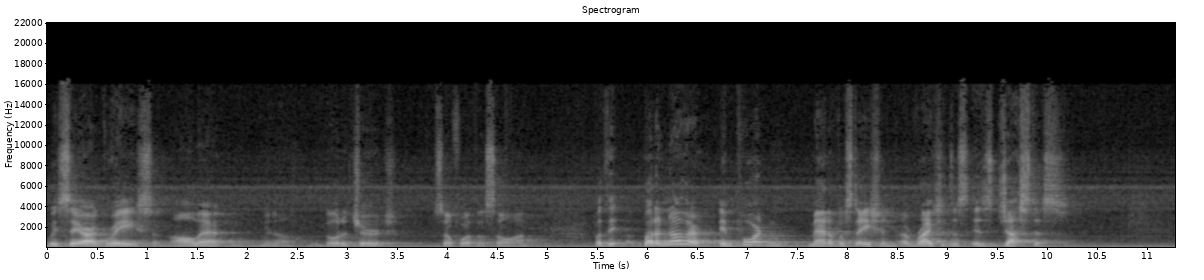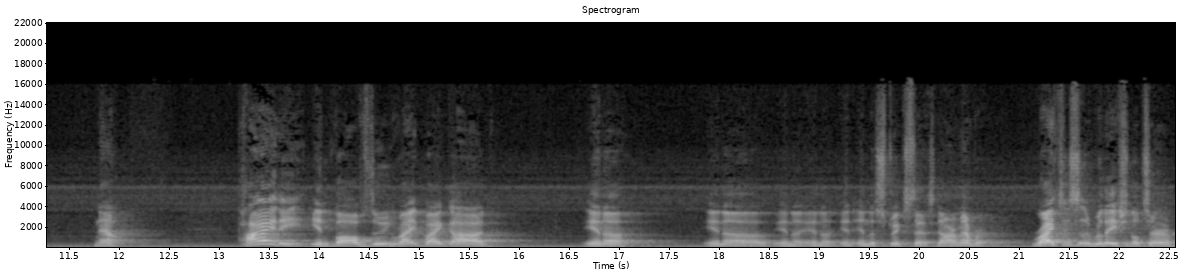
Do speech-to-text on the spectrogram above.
We say our grace and all that, you know, go to church, so forth and so on. But, the, but another important manifestation of righteousness is justice. Now, piety involves doing right by God in a, in a, in a, in a, in, in a strict sense. Now remember, righteousness is a relational term.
